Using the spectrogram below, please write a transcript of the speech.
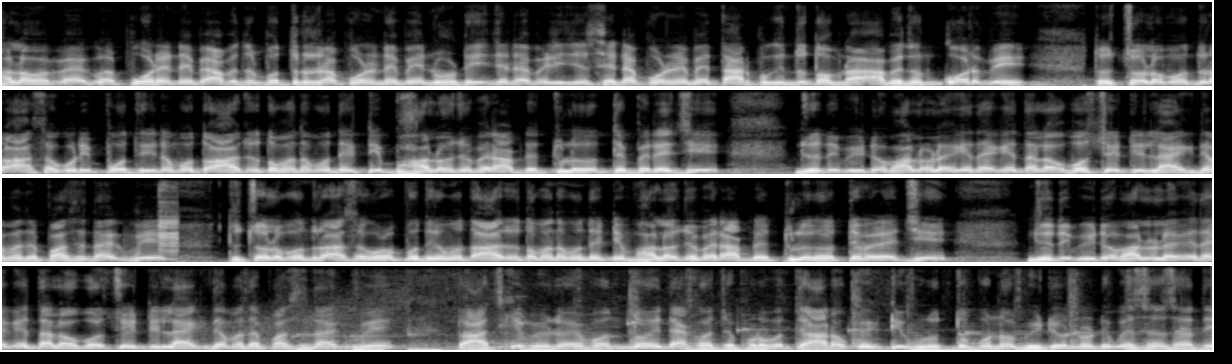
ভালোভাবে একবার পড়ে নেবে, আবেদনপত্রটা পড়ে নেবে নোটিশ যেটা বেরিয়েছে সেটা পড়ে নেবে, তারপর কিন্তু তোমরা আবেদন করবে। তো চলো বন্ধুরা, আশা করি প্রতিদিনের মতো আজও তোমাদের মধ্যে একটি ভালো জবের আপডেট তুলে ধরতে পেরেছি। যদি ভিডিও ভালো লেগে থাকে, তাহলে অবশ্যই একটি লাইক দিয়ে আমাদের পাশে থাকবে। তো চলো বন্ধুরা, আশা করো প্রতিদিনের মতো আজও তোমাদের মধ্যে একটি ভালো জবের আপডেট তুলে ধরতে পেরেছি। যদি ভিডিও ভালো লেগে থাকে, তাহলে অবশ্যই একটি লাইক দিয়ে আমাদের পাশে থাকবে। তো আজকে ভিডিও পর্যন্তই, দেখা হচ্ছে পরবর্তী আরও একটি গুরুত্বপূর্ণ ভিডিও নোটিফিকেশনের সাথে।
